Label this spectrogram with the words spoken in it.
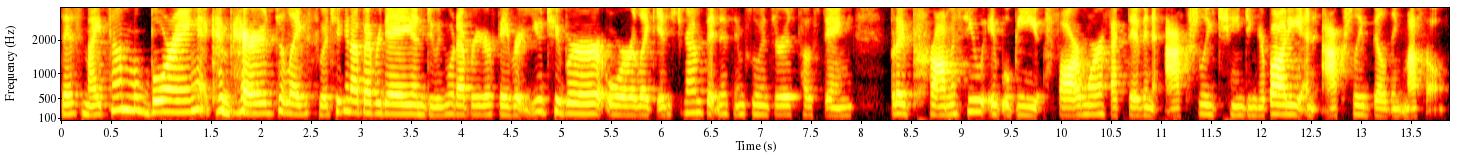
this might sound boring compared to like switching it up every day and doing whatever your favorite YouTuber or like Instagram fitness influencer is posting but I promise you it will be far more effective in actually changing your body and actually building muscle.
